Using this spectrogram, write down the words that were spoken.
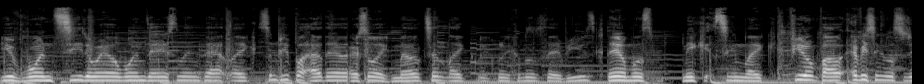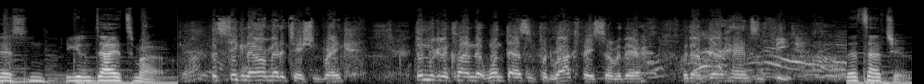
you have one seed oil one day or something like that, like, some people out there are so, like, militant, like, like when it comes to their views, they almost make it seem like if you don't follow every single suggestion, you're gonna die tomorrow. Let's take an hour meditation break. Then we're gonna climb that 1,000 foot rock face over there with our bare hands and feet. That's not true.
